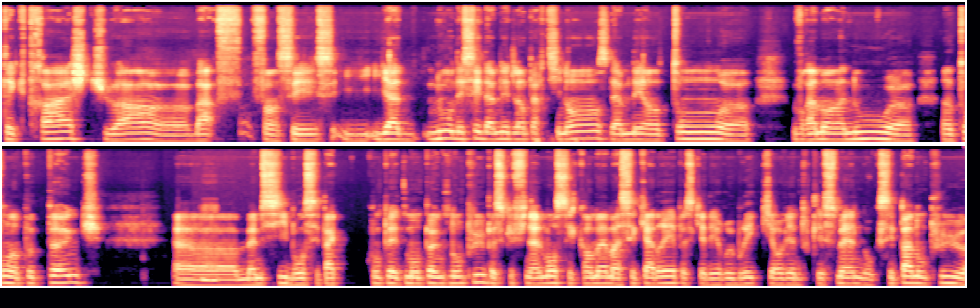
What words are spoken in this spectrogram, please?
Tech Trash, tu as. Euh, bah, c'est, il y a, nous, on essaie d'amener de l'impertinence, d'amener un ton euh, vraiment à nous, un ton un peu punk, mm. même si, bon, c'est pas complètement punk non plus parce que finalement c'est quand même assez cadré parce qu'il y a des rubriques qui reviennent toutes les semaines donc c'est pas non plus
